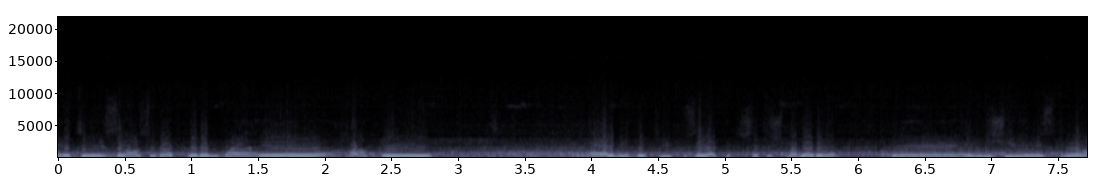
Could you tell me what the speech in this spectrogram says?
Evet, e, Zaha sokaklarında e, halk e, Erbil'deki Kuzey Irak'taki çatışmaları e, endişeyle izliyor.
